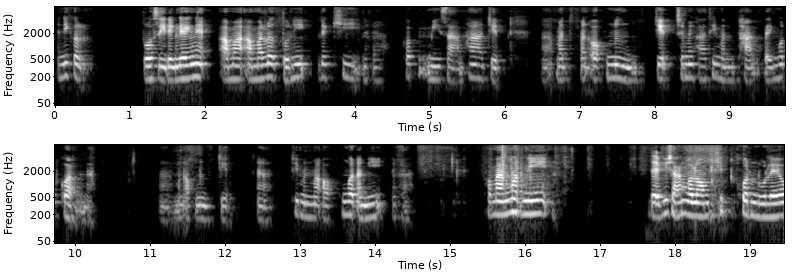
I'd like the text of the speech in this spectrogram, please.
อันนี้ก็ตัวสีแดงๆเนี่ยเอามาเอามาเลิกตัวนี้เลขคี่นะคะ ก็มีสามห้าเจ็ดอ่ามันมันออกหนึ่งเจ็ดใช่ไหมคะ ที่มันผ่านไปงวดก่อนนะอ่ามันออกหนึ่งเจ็ดอ่าที่มันมาออกงวดอันนี้นะคะ พอมางวดนี้ แต่พี่ช้างก็ลองคิดคนดูแล้ว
